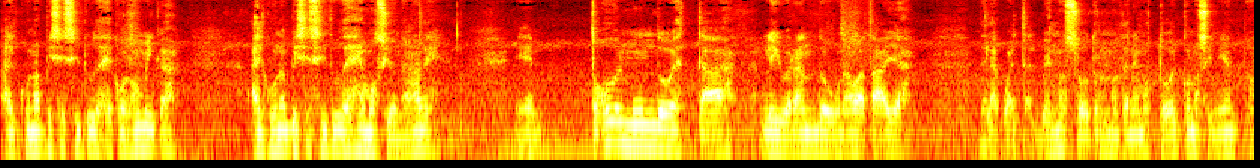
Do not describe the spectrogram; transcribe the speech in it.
algunas vicisitudes económicas, algunas vicisitudes emocionales. Eh, todo el mundo está librando una batalla de la cual tal vez nosotros no tenemos todo el conocimiento.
